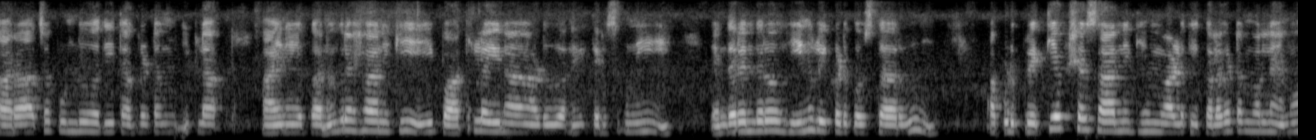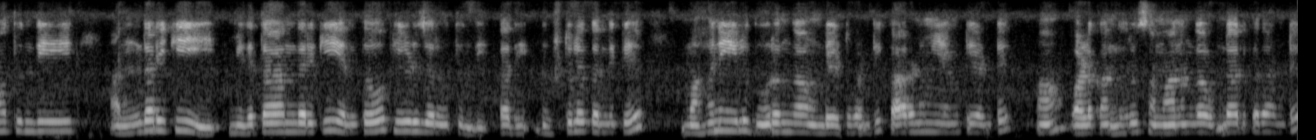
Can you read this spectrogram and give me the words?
ఆ రాచపుండు అది తగ్గటం ఇట్లా ఆయన యొక్క అనుగ్రహానికి పాత్రులైనాడు అని తెలుసుకుని ఎందరెందరో హీనులు ఇక్కడికి వస్తారు. అప్పుడు ప్రత్యక్ష సాన్నిధ్యం వాళ్ళకి కలగటం వల్ల ఏమవుతుంది? అందరికీ మిగతా అందరికీ ఎంతో కీడు జరుగుతుంది. అది దుష్టులకు అందుకే మహనీయులు దూరంగా ఉండేటువంటి కారణం ఏమిటి అంటే వాళ్ళకు అందరూ సమానంగా ఉండాలి కదా అంటే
